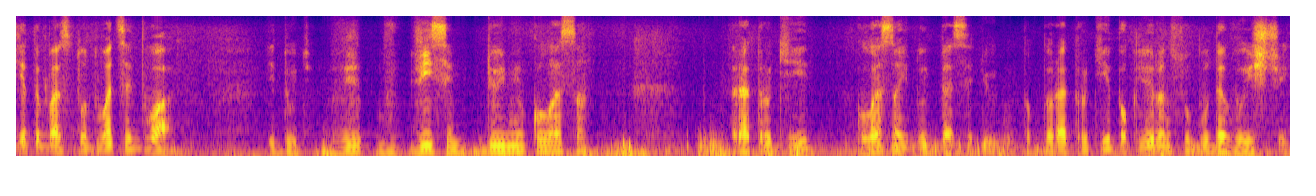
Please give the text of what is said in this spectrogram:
ЄТБ 122 йдуть 8 дюймів колеса. Ретро Ті колеса йдуть 10 дюймів. Тобто ретро Ті по кліренсу буде вищий.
